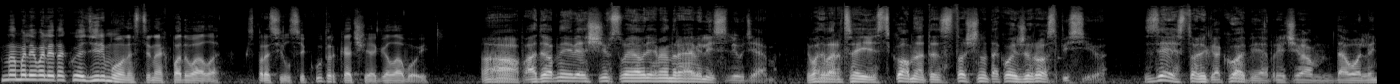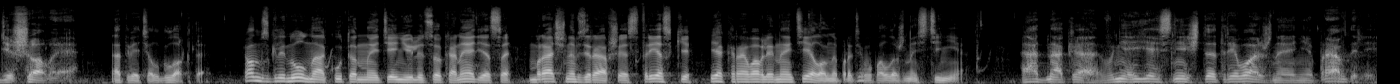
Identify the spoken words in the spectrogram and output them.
намалевали такое дерьмо на стенах подвала? Спросил секутор, качая головой. О, подобные вещи в свое время нравились людям. Во дворце есть комната с точно такой же росписью. Здесь только копия, причем довольно дешевая, ответил Глокта. Он взглянул на окутанное тенью лицо Канедиаса, мрачно взиравшее с фрески и окровавленное тело на противоположной стене. «Однако в ней есть нечто тревожное, не правда ли?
